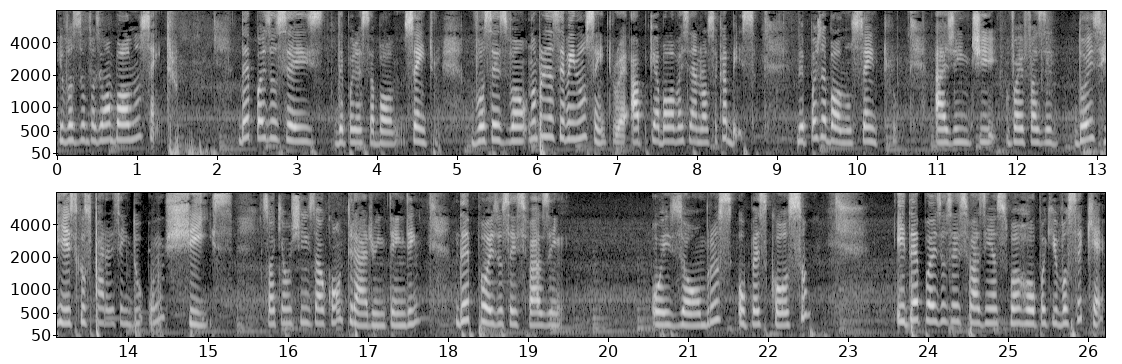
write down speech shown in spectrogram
e vocês vão fazer uma bola no centro. Depois vocês, depois dessa bola no centro, vocês vão, não precisa ser bem no centro, é porque a bola vai ser na nossa cabeça. Depois da bola no centro, a gente vai fazer dois riscos parecendo um X. Só que é um X ao contrário, entendem? Depois vocês fazem os ombros, o pescoço. E depois vocês fazem a sua roupa que você quer.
